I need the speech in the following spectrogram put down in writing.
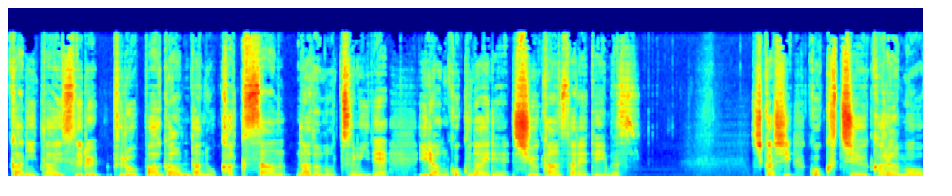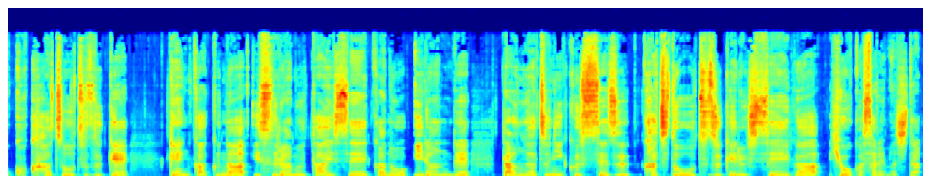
家に対するプロパガンダの拡散などの罪でイラン国内で収監されています。しかし、獄中からも告発を続け、厳格なイスラム体制下のイランで弾圧に屈せず活動を続ける姿勢が評価されました。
